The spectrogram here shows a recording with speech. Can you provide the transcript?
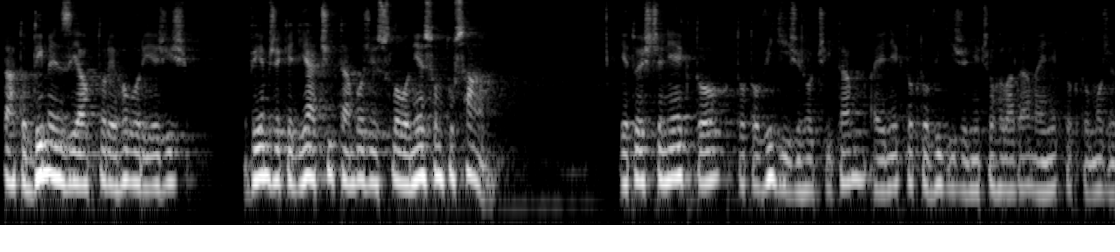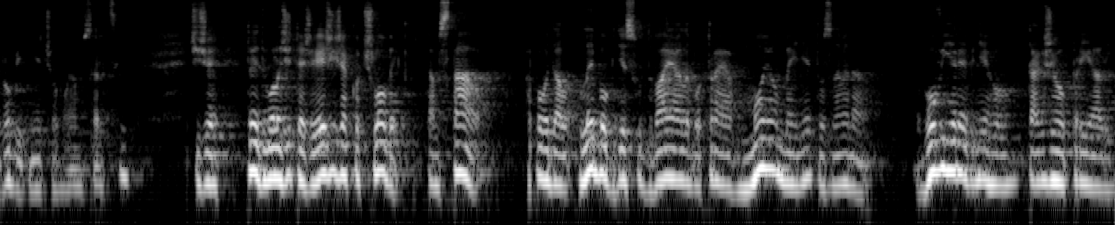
táto dimenzia, o ktorej hovorí Ježiš, viem, že keď ja čítam Božie slovo, nie som tu sám. Je to ešte niekto, kto to vidí, že ho čítam a je niekto, kto vidí, že niečo hľadám a je niekto, kto môže robiť niečo v mojom srdci. Čiže to je dôležité, že Ježiš ako človek tam stál a povedal, lebo kde sú dvaja alebo traja v mojom mene, to znamená vo viere v Neho, takže ho prijali,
